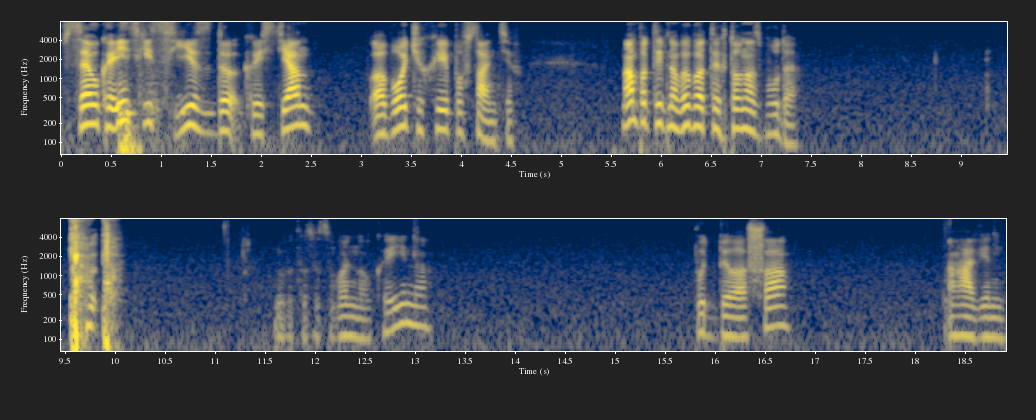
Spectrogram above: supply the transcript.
Всеукраїнський з'їзд крістян, робочих і повстанців. Нам потрібно вибрати, хто в нас буде. За Україна. Путь Білаша. Ага, він.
